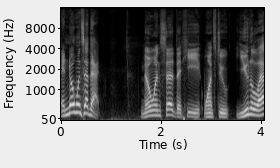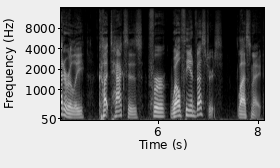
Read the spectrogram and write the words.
And no one said that. No one said that he wants to unilaterally cut taxes for wealthy investors last night.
